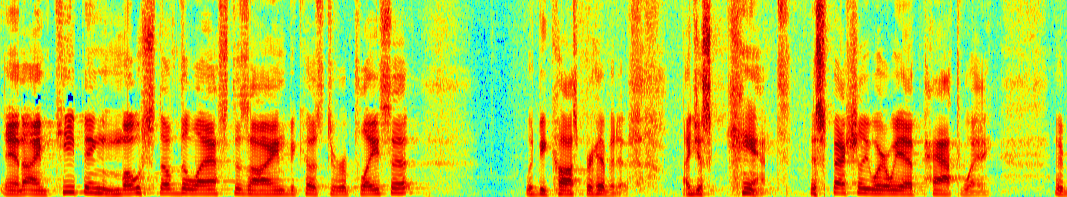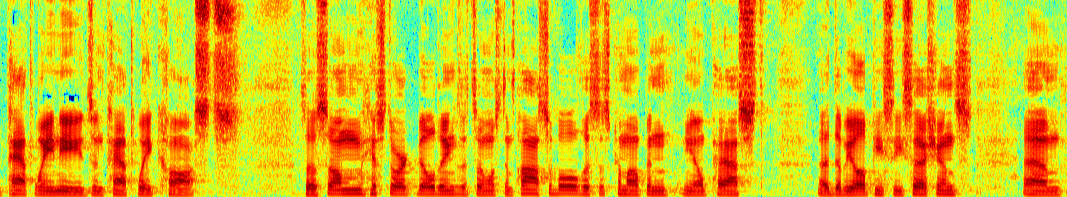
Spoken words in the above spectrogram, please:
And I'm keeping most of the last design because to replace it would be cost prohibitive. I just can't especially where we have pathway, pathway needs and pathway costs. So some historic buildings, it's almost impossible. This has come up in you know past uh, WLPC sessions. Um,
